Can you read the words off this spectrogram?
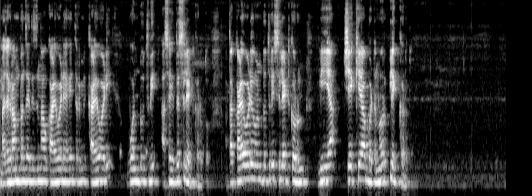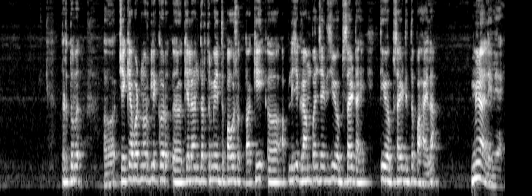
माझ्या ग्रामपंचायतीचं नाव काळेवाडी आहे तर मी काळेवाडी वन टू थ्री असं इथे सिलेक्ट करतो. आता Kalewadi one two three select करून मी या चेक या बटनवर क्लिक करतो. तर तुम्ही चेक या बटनवर क्लिक कर केल्यानंतर तुम्ही इथं पाहू शकता की आपली जी ग्रामपंचायतीची वेबसाईट आहे ती वेबसाईट इथं पाहायला मिळालेली आहे.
